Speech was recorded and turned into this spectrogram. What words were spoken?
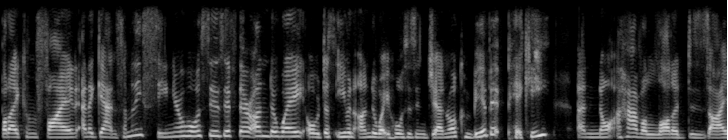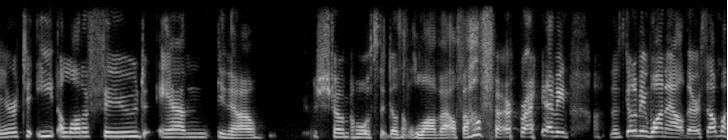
But I can find, and again, some of these senior horses, if they're underweight or just even underweight horses in general, can be a bit picky and not have a lot of desire to eat a lot of food. And, you know, show me a horse that doesn't love alfalfa, right? I mean, there's going to be one out there. Someone,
